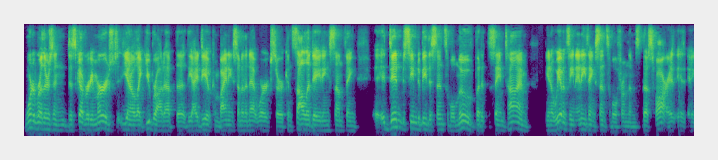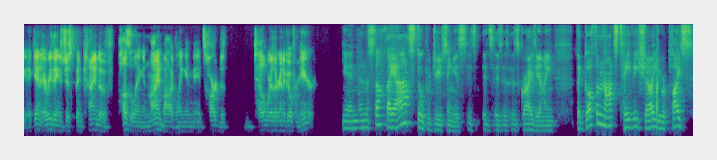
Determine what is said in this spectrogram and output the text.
Warner Brothers and Discovery merged, you know, like you brought up the the idea of combining some of the networks or consolidating something, it did seem to be the sensible move. But at the same time, you know, we haven't seen anything sensible from them thus far. It, it, again, everything's just been kind of puzzling and mind-boggling, and it's hard to tell where they're going to go from here. Yeah, and, and the stuff they are still producing is is, is is is crazy. I mean, the Gotham Knights TV show, you replace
